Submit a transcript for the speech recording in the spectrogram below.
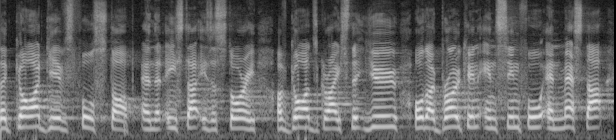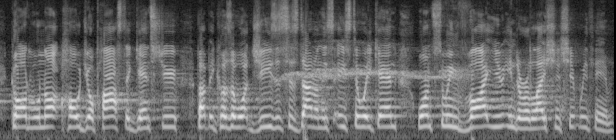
that God gives full stop, and that Easter is a story of God's grace, that you, although broken and sinful and messed up, God will not hold your past against you, but because of what Jesus has done on this Easter weekend, wants to invite you into relationship with Him.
